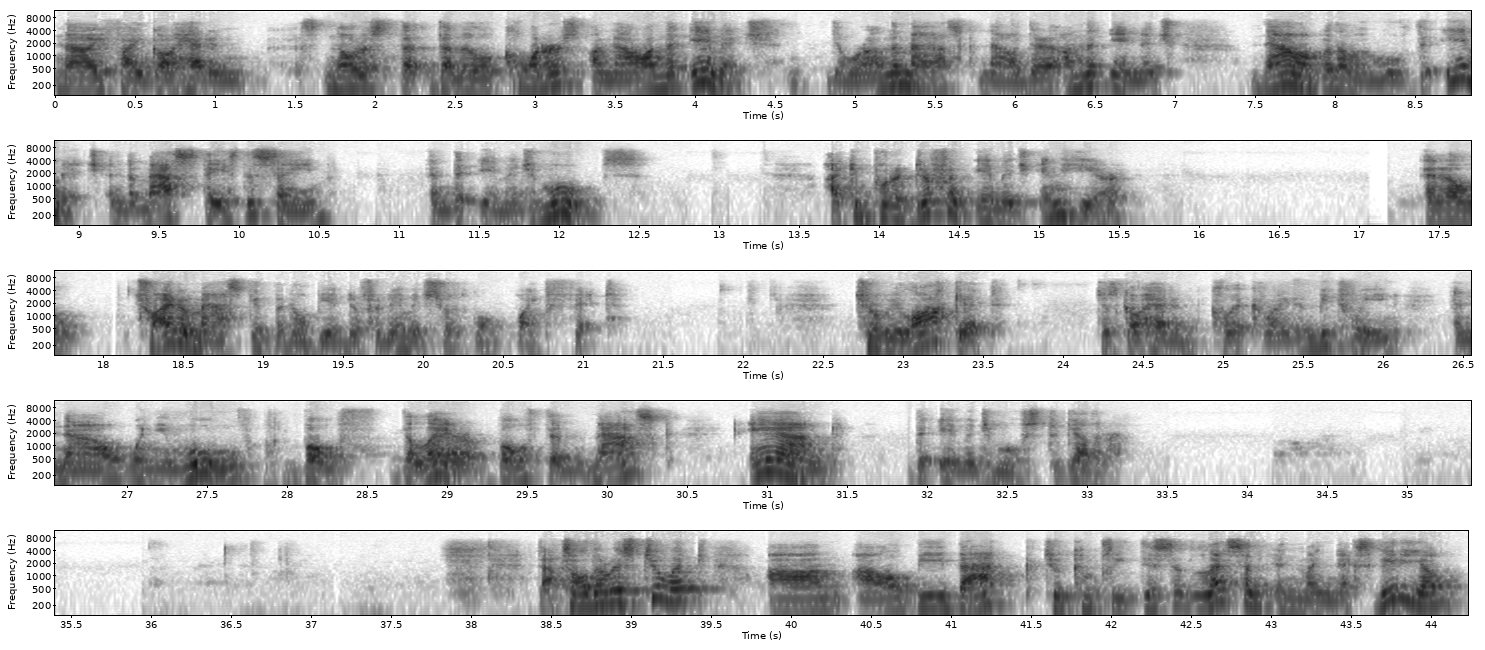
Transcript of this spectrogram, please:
Now, if I go ahead and notice that the little corners are now on the image. They were on the mask, now they're on the image. Now I'm gonna remove the image and the mask stays the same and the image moves. I can put a different image in here and I'll try to mask it, but it'll be a different image so it won't quite fit. To relock it, just go ahead and click right in between and now when you move both the layer, both the mask and the image moves together. That's all there is to it. Um, I'll be back to complete this lesson in my next video.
